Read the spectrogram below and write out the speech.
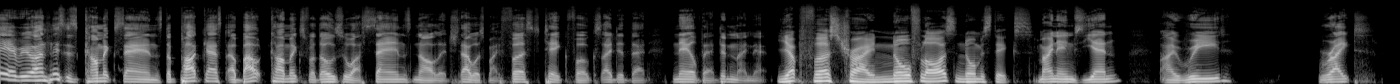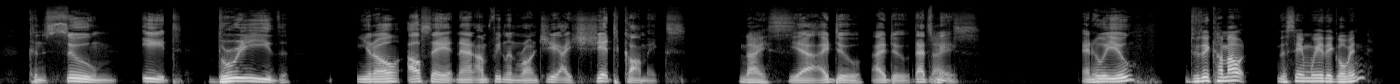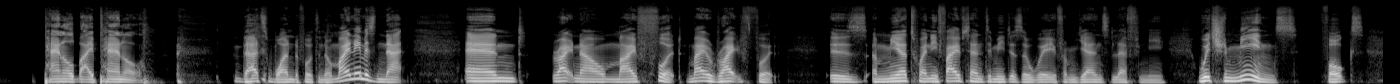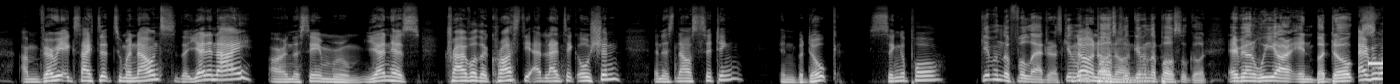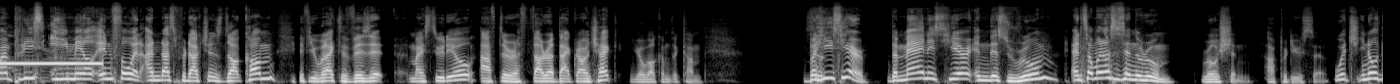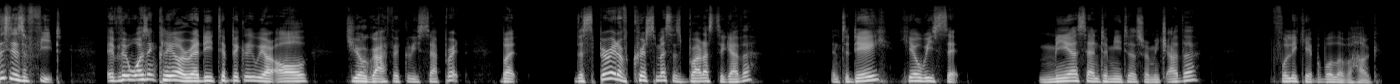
Hey everyone, this is Comic Sans, the podcast about comics for those who are sans knowledge. That was my first take, folks. I did that. Nailed that, didn't I, Nat? Yep, first try. No flaws, no mistakes. My name's Yan. I read, write, consume, eat, breathe. You know, I'll say it, Nat. I'm feeling raunchy. I shit comics. Nice. Yeah, I do. I do. That's me. And who are you? Do they come out the same way they go in? Panel by panel. That's wonderful to know. My name is Nat, and right now my foot, my right foot, is a mere 25 centimeters away from Yan's left knee, which means, folks, I'm very excited to announce that Yan and I are in the same room. Yan has traveled across the Atlantic Ocean and is now sitting in Bedok, Singapore. Give him the full address. Give him No, the no, postal. no, Give him the postal code. Everyone, we are in Bedok. Everyone, please email info at andasproductions.com if you would like to visit my studio after a thorough background check. You're welcome to come. But So- he's here. The man is here in this room, and someone else is in the room. Roshan, our producer. Which, you know, this is a feat. If it wasn't clear already, typically we are all geographically separate, but the spirit of Christmas has brought us together. And today, here we sit, mere centimeters from each other, fully capable of a hug.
